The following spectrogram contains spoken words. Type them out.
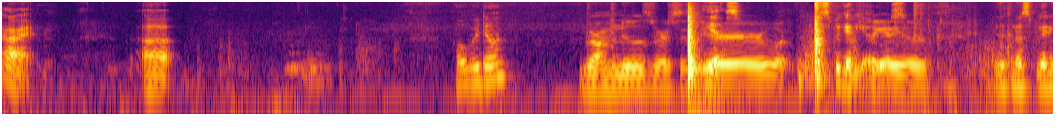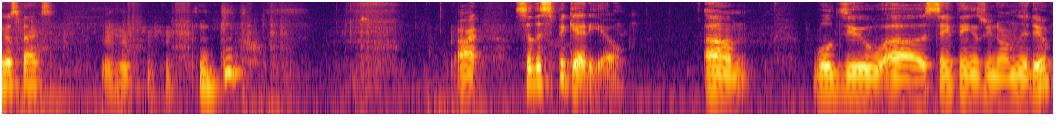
All right. Uh. What were we doing? Ramen noodles versus Yes. your what? Spaghettios. Spaghettios. You looking at Spaghettios facts? Mm-hmm. All right. So the spaghettio, um, we'll do uh same thing as we normally do.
